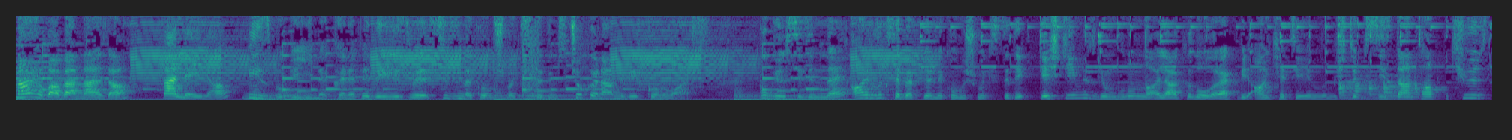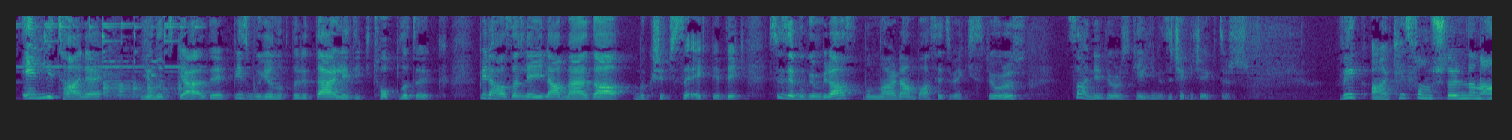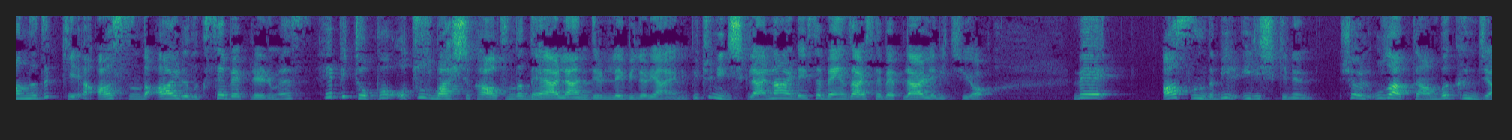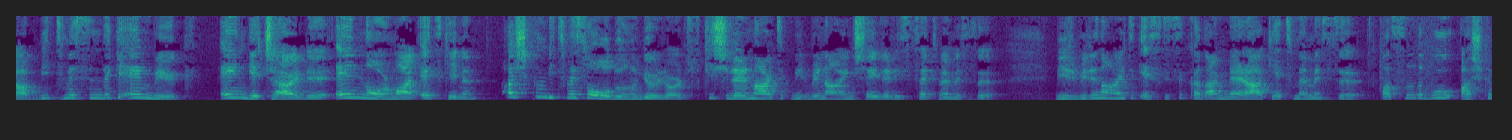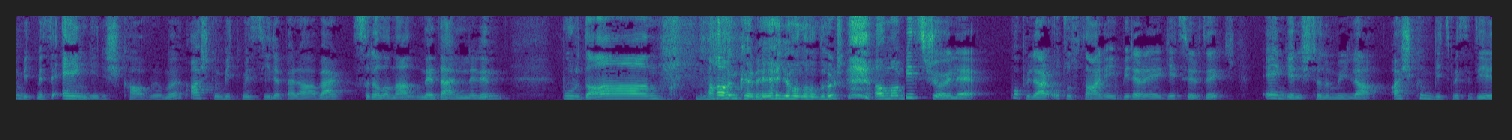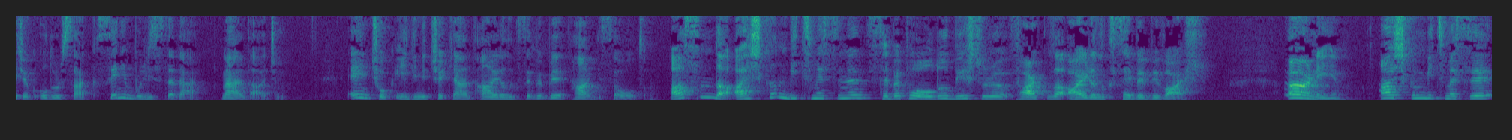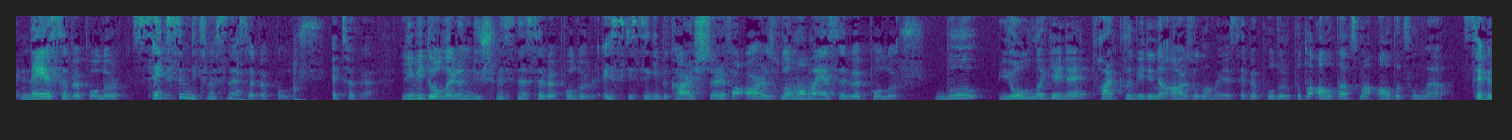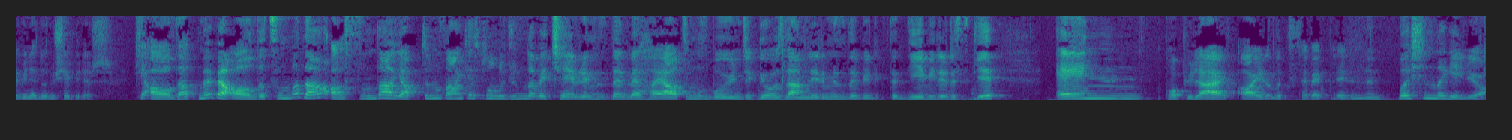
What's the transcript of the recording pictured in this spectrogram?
Merhaba ben Melda. Ben Leyla. Biz bugün yine kanepedeyiz ve sizinle konuşmak istediğimiz çok önemli bir konu var. Bugün sizinle ayrılık sebeplerini konuşmak istedik. Geçtiğimiz gün bununla alakalı olarak bir anket yayınlamıştık. Sizden tam 250 tane yanıt geldi. Biz bu yanıtları derledik, topladık. Biraz da Leyla Melda bakış açısı ekledik. Size bugün biraz bunlardan bahsetmek istiyoruz. Zannediyoruz ki ilginizi çekecektir. Ve anket sonuçlarından anladık ki aslında ayrılık sebeplerimiz Happy Top'u 30 başlık altında değerlendirilebilir. Yani bütün ilişkiler neredeyse benzer sebeplerle bitiyor. Ve aslında bir ilişkinin şöyle uzaktan bakınca bitmesindeki en büyük, en geçerli, en normal etkenin aşkın bitmesi olduğunu görüyoruz. Kişilerin artık birbirine aynı şeyleri hissetmemesi, birbirini artık eskisi kadar merak etmemesi. Aslında bu aşkın bitmesi en geniş kavramı. Aşkın bitmesiyle beraber sıralanan nedenlerin buradan Ankara'ya yol olur. Ama biz şöyle popüler 30 taneyi bir araya getirdik. En geniş tanımıyla aşkın bitmesi diyecek olursak senin bu listeden Melda'cığım en çok ilgini çeken ayrılık sebebi hangisi oldu? Aslında aşkın bitmesinin sebep olduğu bir sürü farklı ayrılık sebebi var. Örneğin aşkın bitmesi neye sebep olur? Seksin bitmesine sebep olur. E tabi. Libidoların düşmesine sebep olur. Eskisi gibi karşı tarafa arzulamamaya sebep olur. Bu yolla gene farklı birini arzulamaya sebep olur. Bu da aldatma, aldatılmaya sebebine dönüşebilir. Ki aldatma ve aldatılma da aslında yaptığımız anket sonucunda ve çevremizde ve hayatımız boyunca gözlemlerimizle birlikte diyebiliriz ki en popüler ayrılık sebeplerinin başında geliyor.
